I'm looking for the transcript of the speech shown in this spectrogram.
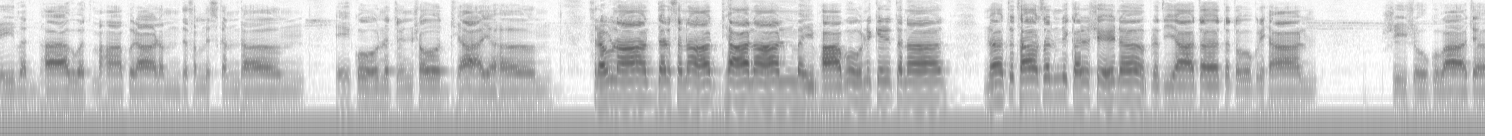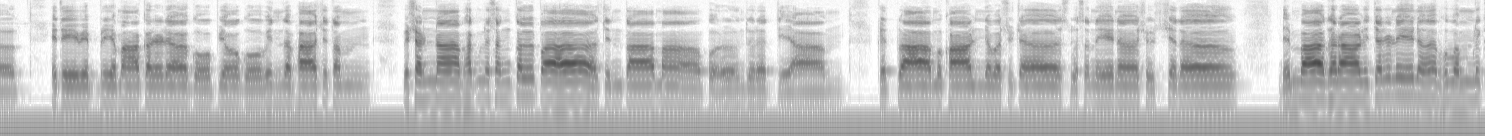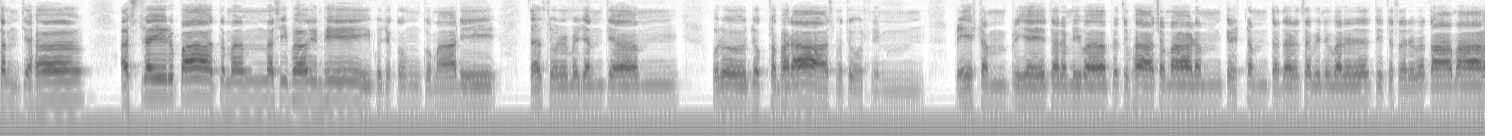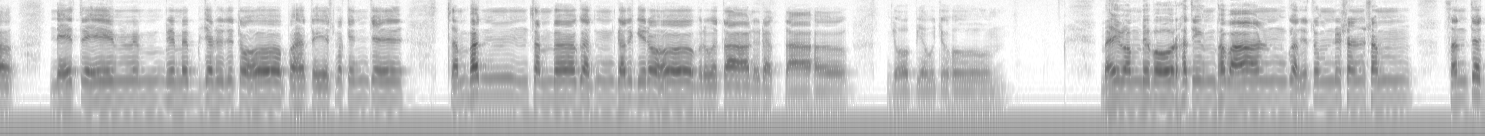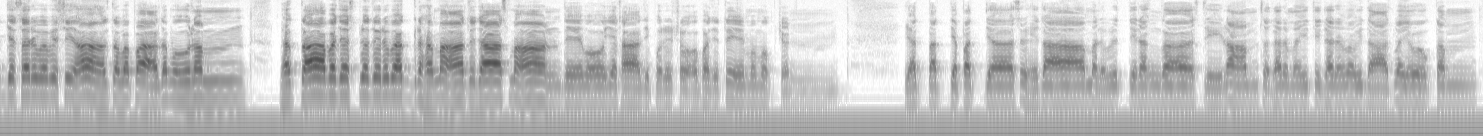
श्रीमद्भागवत महापुराण दशम स्कंध एकोनत्रिंशोऽध्याय श्रवणादर्शनाध्यान्मयि भावो निकीर्तनात्। न तथा सन्निकर्षेण प्रतियात ततो गृहान्। श्रीशुकुवाच। इति विप्रियमाकर्ण गोप्यो गोविन्दभाषितम्। विषण्णा भग्नसङ्कल्पा चिन्ता मा पुरुन्दुरत्ययाम् कृत्वा मुखान्यवशुच श्वसनेन शुष्यद बिम्बाधराणि चरणेन भुवं लिखन्त्यः। अस्त्रैरुपातमसि भविभिः कुचकुङ्कुमारी तत्सुर्मृजन्त्यम्। पुरुदुःखभरा स्मतूष्णीम् प्रेष्ठं प्रियेतरमिव प्रतिभासमाणं। कृष्णं तदर्थ विनिवर्तितसर्वकामाः नेत्रे विमिब्जरुदितोपहते स्म किञ्चित् सम्भन् सम्भगद्गिरो ब्रुवतानुरक्ताः। गोप्यौचुः दैवं विभोर्हतिं भवान् गदितुं निशंसं। सन्त्यज्य सर्वविषयास्तव तव पादमूलम्। भक्ता भजस्व दुर्वग्रहमातजास्मान् देवो यथादिपुरुषो भजते मुमुक्षुन्। यत्पत्यपत्य सुहृदामनुवृत्तिरङ्ग स्त्रीणां स्वधर्म इति धर्मविधात्वयोक्तम्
